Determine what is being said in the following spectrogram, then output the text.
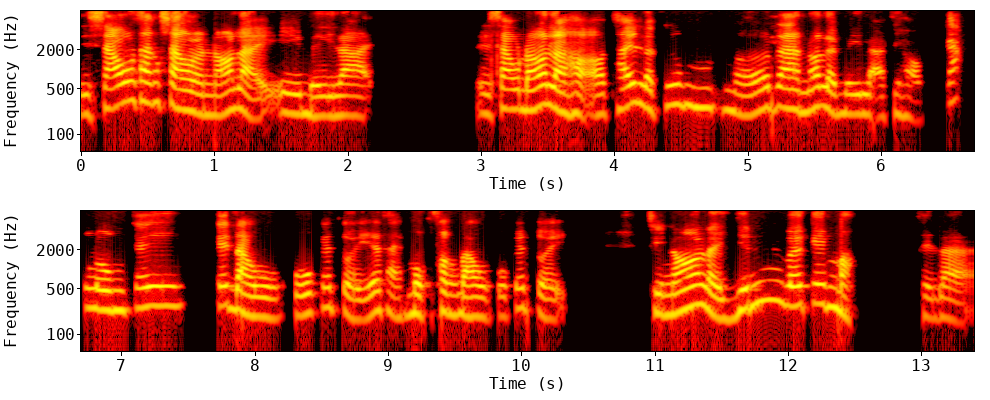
Thì 6 tháng sau là nó lại bị lại. Thì sau đó là họ thấy là cứ mở ra nó lại bị lại, thì họ cắt luôn cái cái đầu của cái tụy á thầy, một phần đầu của cái tụy thì nó là dính với cái mật, thì là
